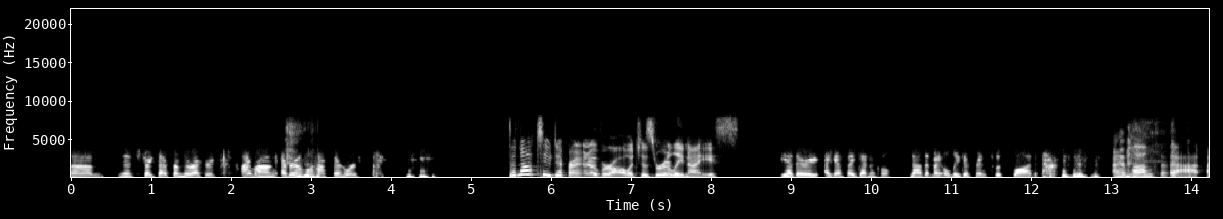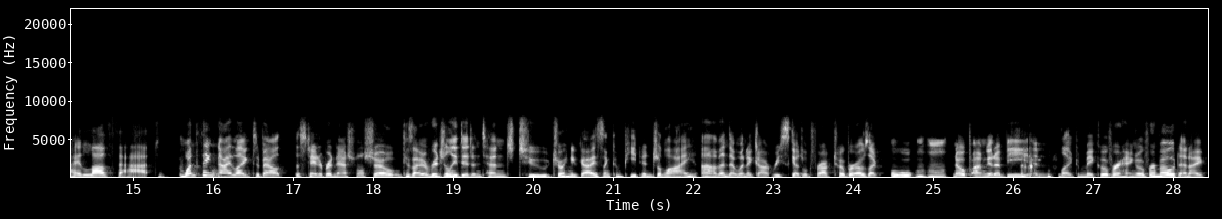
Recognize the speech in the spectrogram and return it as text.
Um, you know, strike that from the record. I'm wrong. Everyone will hack their horse. so not too different overall, which is really nice. Yeah, they're I guess identical now that my only difference was flawed. I love that. I love that. One thing I liked about the Standardbred National Show, because I originally did intend to join you guys and compete in July. Um, and then when it got rescheduled for October, I was like, oh, nope, I'm going to be in like makeover hangover mode. And I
